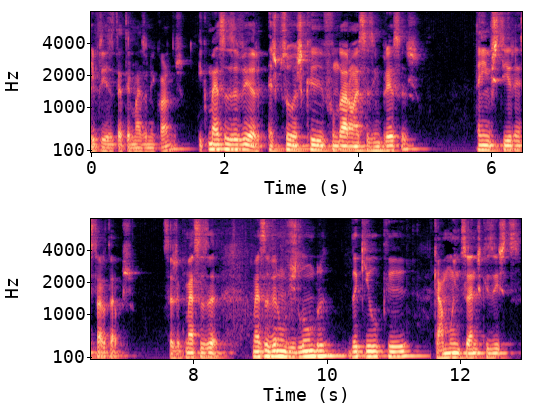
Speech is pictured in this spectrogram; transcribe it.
e podias até ter mais unicórnios. E começas a ver as pessoas que fundaram essas empresas a investir em startups. Ou seja, começas a, começas a ver um vislumbre daquilo que, que há muitos anos que existe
